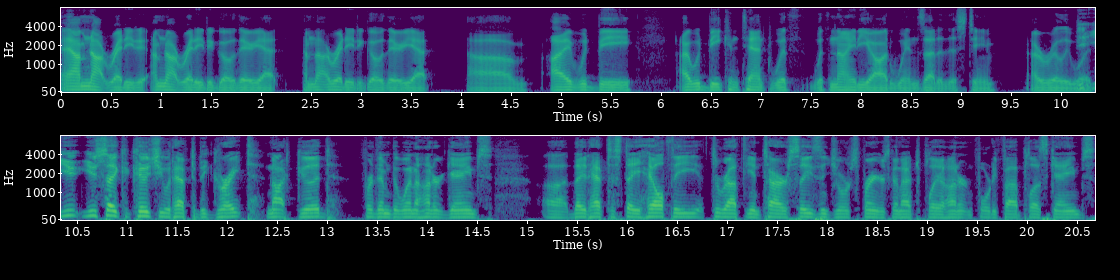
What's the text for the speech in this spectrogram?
I'm not ready to I'm not ready to go there yet. I'm not ready to go there yet. Um, I would be I would be content with with 90 odd wins out of this team. I really would. You you say Kikuchi would have to be great, not good, for them to win 100 games. Uh, they'd have to stay healthy throughout the entire season. George Springer's going to have to play 145 plus games.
